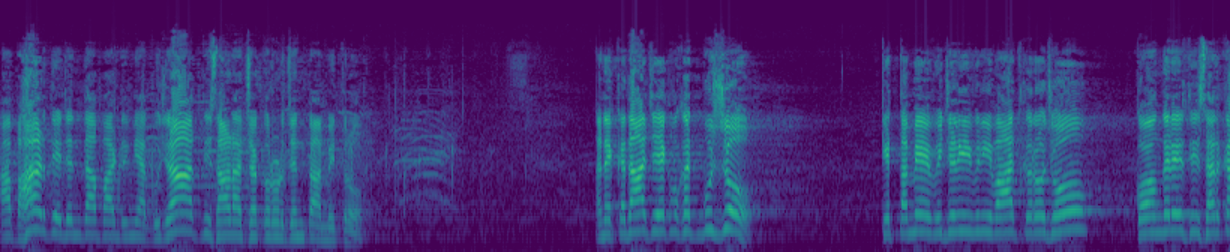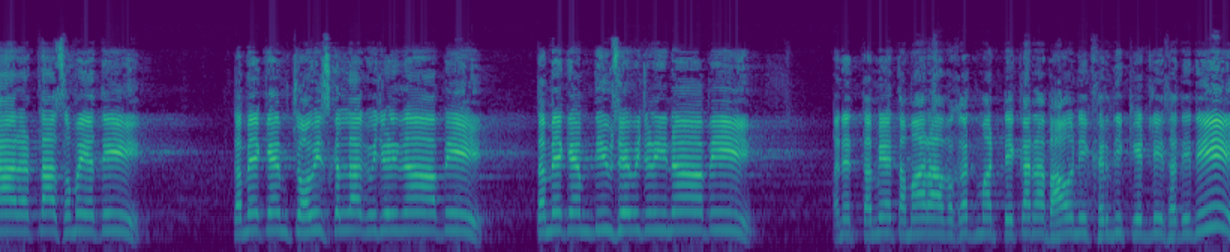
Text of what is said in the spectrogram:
આ ભારતીય જનતા પાર્ટીની આ ગુજરાતની સાડા છ કરોડ જનતા મિત્રો. અને કદાચ એક વખત પૂછજો કે તમે વીજળીની વાત કરો છો, કોંગ્રેસની સરકાર આટલા સમય હતી, તમે કેમ ચોવીસ કલાક વીજળી ના આપી તમે કેમ દિવસે વીજળી ના આપી? અને તમે તમારા વખતમાં ટેકાના ભાવની ખરીદી કેટલી થતી હતી?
